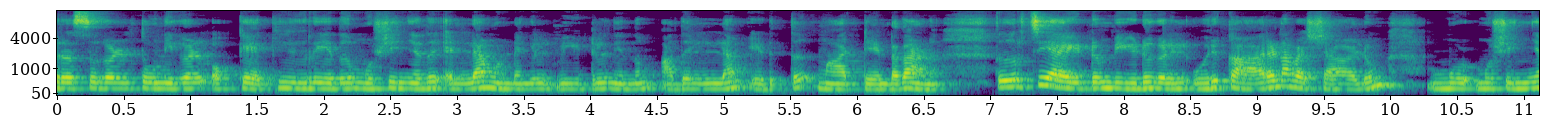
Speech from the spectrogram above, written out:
ഡ്രസ്സുകൾ തുണികൾ ഒക്കെ കീറിയത് മുഷിഞ്ഞത് എല്ലാം ഉണ്ടെങ്കിൽ വീട്ടിൽ നിന്നും അതെല്ലാം എടുത്ത് മാറ്റേണ്ടതാണ്. തീർച്ചയായിട്ടും വീടുകളിൽ ഒരു കാരണവശാലും മുഷിഞ്ഞ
